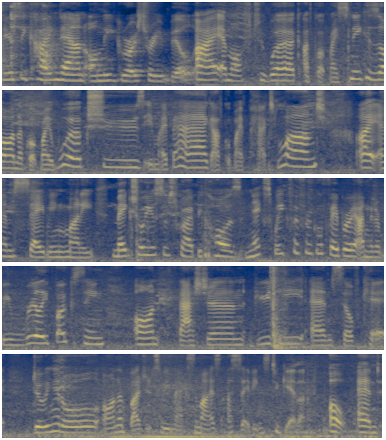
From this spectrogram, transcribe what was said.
Seriously cutting down on the grocery bill. I am off to work. I've got my sneakers on. I've got my work shoes in my bag. I've got my packed lunch. I am saving money. Make sure you subscribe because next week for Frugal February, I'm going to be really focusing on fashion, beauty, and self-care. Doing it all on a budget so we maximize our savings together. Oh, and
